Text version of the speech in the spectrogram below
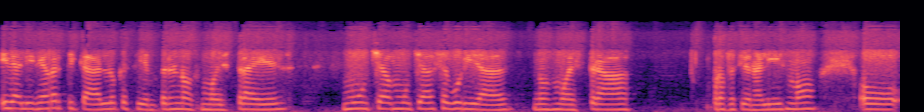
Y la línea vertical lo que siempre nos muestra es mucha, mucha seguridad, nos muestra profesionalismo o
